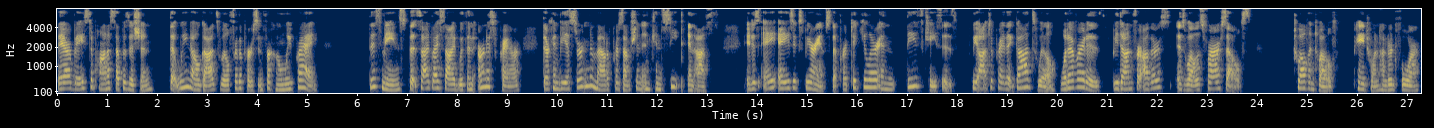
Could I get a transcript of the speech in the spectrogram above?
they are based upon a supposition that we know God's will for the person for whom we pray. This means that side by side with an earnest prayer, there can be a certain amount of presumption and conceit in us. It is AA's experience that particular in these cases, we ought to pray that God's will, whatever it is, be done for others as well as for ourselves. 12 and 12, page 104.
